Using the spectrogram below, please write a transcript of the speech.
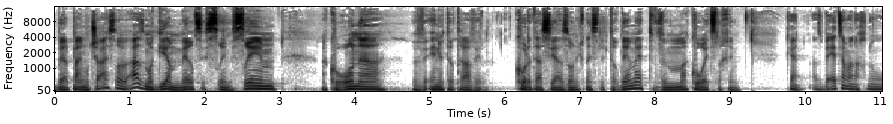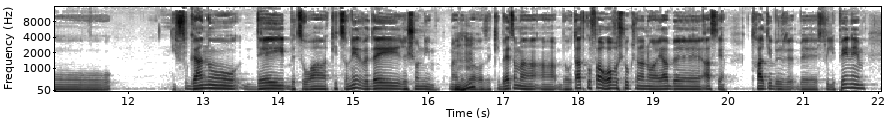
ב-2019, ואז מגיע מרץ 2020, הקורונה, ואין יותר טראבל. כל התעשייה הזו נכנסת לתרדמת, ומה קורה אצלכם? כן, אז בעצם אנחנו נפגענו די בצורה קיצונית ודי ראשונים מהדבר הזה, כי בעצם ה- ה- באותה תקופה רוב השוק שלנו היה באסיה. התחלתי ב- בפיליפינים, אה,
